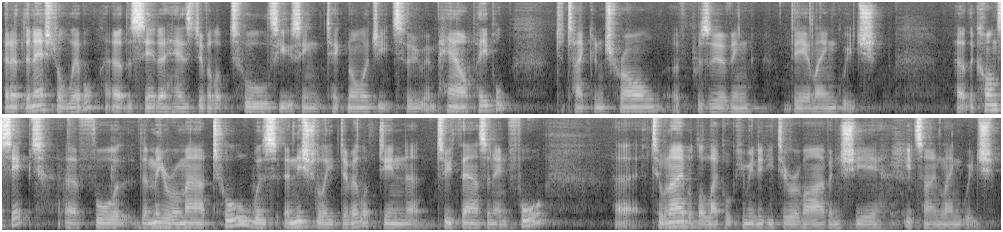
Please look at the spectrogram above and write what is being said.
And at the national level, uh, the Centre has developed tools using technology to empower people to take control of preserving their language. Uh, the concept uh, for the Miromaa tool was initially developed in uh, 2004 uh, to enable the local community to revive and share its own language.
